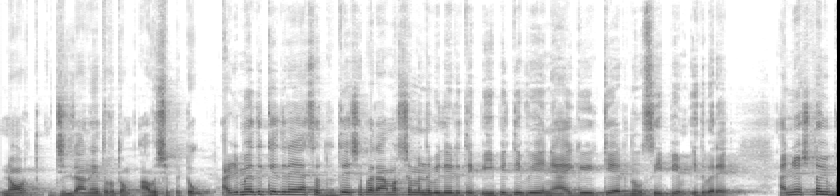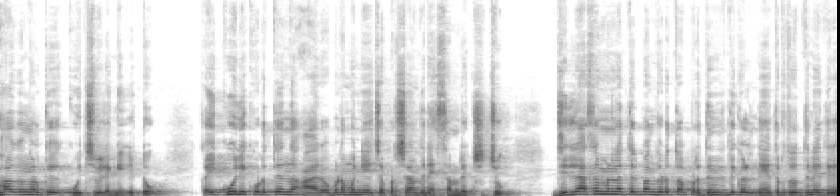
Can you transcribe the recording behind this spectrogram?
north ജില്ലാ നേതൃത്വം ആവശ്യപ്പെട്ടു. അഴിമതിക്കെതിരായ സതുദ്ദേശ പരാമർശം എന്ന് വിലയിരുത്തി പി പി ദിവ്യയെ ന്യായീകരിക്കുകയായിരുന്നു സി പി എം ഇതുവരെ അന്വേഷണ വിഭാഗങ്ങൾക്ക് കൂച്ചുവിലങ്ങി ഇട്ടു. കൈക്കൂലി കൊടുത്തെന്ന് ആരോപണമുന്നയിച്ച പ്രശാന്തിനെ സംരക്ഷിച്ചു. ജില്ലാ സമ്മേളനത്തിൽ പങ്കെടുത്ത പ്രതിനിധികൾ നേതൃത്വത്തിനെതിരെ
